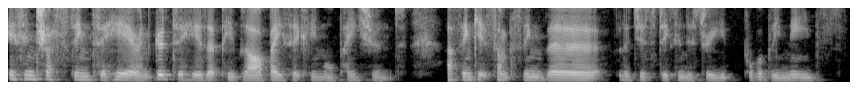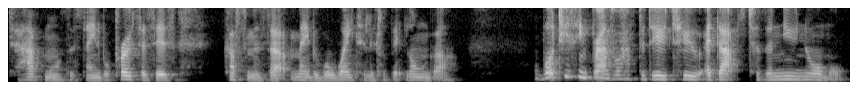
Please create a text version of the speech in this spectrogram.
It's interesting to hear and good to hear that people are basically more patient. I think it's something the logistics industry probably needs to have more sustainable processes customers that maybe will wait a little bit longer. What do you think brands will have to do to adapt to the new normal?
